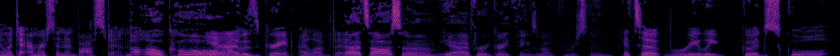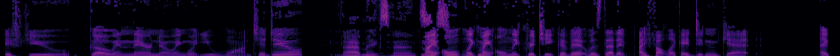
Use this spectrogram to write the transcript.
I went to Emerson in Boston. Oh, cool. Yeah, it was great. I loved it. That's awesome. Yeah, I've heard great things about Emerson. it's a really good school if you go in there knowing what you want to do. That makes sense. my own like my only critique of it was that it I felt like I didn't get a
